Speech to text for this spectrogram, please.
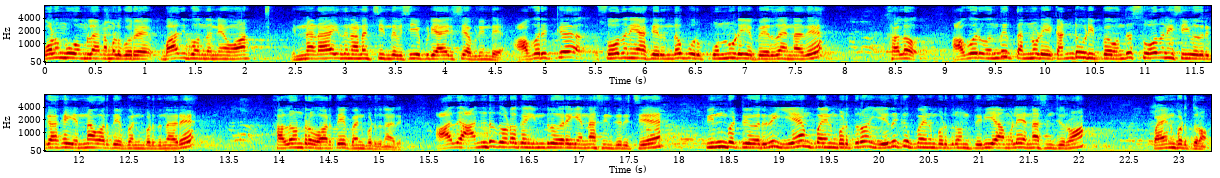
புலம்புவோம்ல நம்மளுக்கு ஒரு பாதிப்பு வந்தோன்னேவா என்னடா இது நினைச்சு இந்த விஷயம் இப்படி ஆயிடுச்சு அப்படின்ட்டு. அவருக்கு சோதனையாக இருந்த ஒரு பொண்ணுடைய பேர் தான் என்னது? ஹலோ. அவர் வந்து தன்னுடைய கண்டுபிடிப்பை வந்து சோதனை செய்வதற்காக என்ன வார்த்தையை பயன்படுத்தினாரு? ஹலோன்ற வார்த்தையை பயன்படுத்தினாரு. அது அன்று தொடக்கம் இன்று வரைக்கும் என்ன செஞ்சிருச்சு? பின்பற்றி வருது. ஏன் பயன்படுத்துகிறோம் எதுக்கு பயன்படுத்துகிறோம்னு தெரியாமலே என்ன செஞ்சிரும் பயன்படுத்துகிறோம்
